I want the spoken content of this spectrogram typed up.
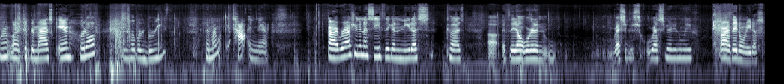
Alright, I'm gonna take the mask and hood off, and help us breathe. Remember, it's hot in there. Alright, we're actually to see if they're to need us. Because uh, if they don't, we're to rescue, rescue and leave. Alright, they don't need us.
